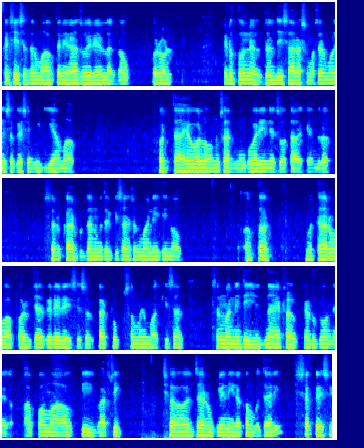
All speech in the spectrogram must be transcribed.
પછી સત્તરમા હપ્તાની રાહ જોઈ રહેલા નવ કરોડ ખેડૂતોને જલ્દી સારા સમાચાર મળી શકે છે. મીડિયામાં ફરતા અહેવાલો અનુસાર મોંઘવારીને જોતા કેન્દ્ર સરકાર પ્રધાનમંત્રી કિસાન સન્માન નિધિનો હપ્તો વધારવા પર વિચાર કરી રહી છે. સરકાર ટૂંક સમયમાં કિસાન સન્માન નિધિ યોજના હેઠળ ખેડૂતોને આપવામાં આવતી વાર્ષિક છ હજાર રૂપિયાની રકમ વધારી શકે છે.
